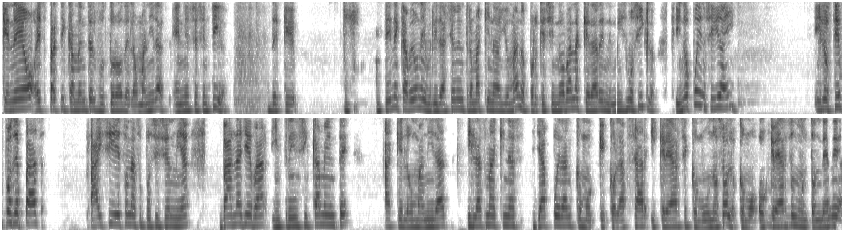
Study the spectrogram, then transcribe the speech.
que Neo es prácticamente el futuro de la humanidad en ese sentido, de que pues, tiene que haber una hibridación entre máquina y humano, porque si no van a quedar en el mismo ciclo y no pueden seguir ahí. Y los tiempos de paz, ahí sí es una suposición mía, van a llevar intrínsecamente a que la humanidad y las máquinas ya puedan como que colapsar y crearse como uno solo, como o crearse un montón de Neo.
